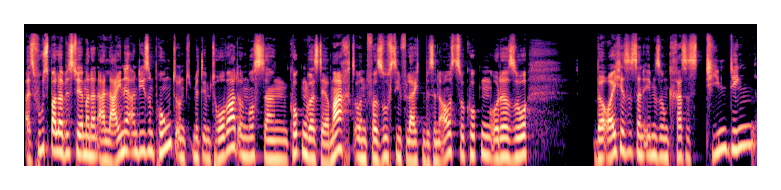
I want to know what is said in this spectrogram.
Als Fußballer bist du ja immer dann alleine an diesem Punkt und mit dem Torwart und musst dann gucken, was der macht und versuchst ihn vielleicht ein bisschen auszugucken oder so. Bei euch ist es dann eben so ein krasses Team-Ding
